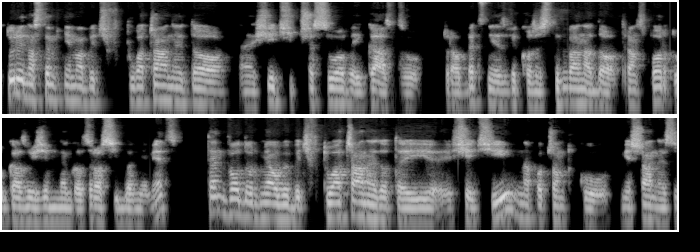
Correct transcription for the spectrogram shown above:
który następnie ma być wtłaczany do sieci przesyłowej gazu która obecnie jest wykorzystywana do transportu gazu ziemnego z Rosji do Niemiec. Ten wodór miałby być wtłaczany do tej sieci, na początku mieszany z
